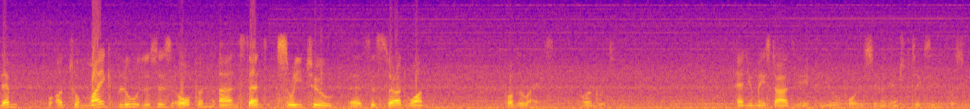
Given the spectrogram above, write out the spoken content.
then onto Mike Blue, this is open, and stand 3-2, that's the third one from the right, all good. And you may start the APU for the single engine taxi procedure.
